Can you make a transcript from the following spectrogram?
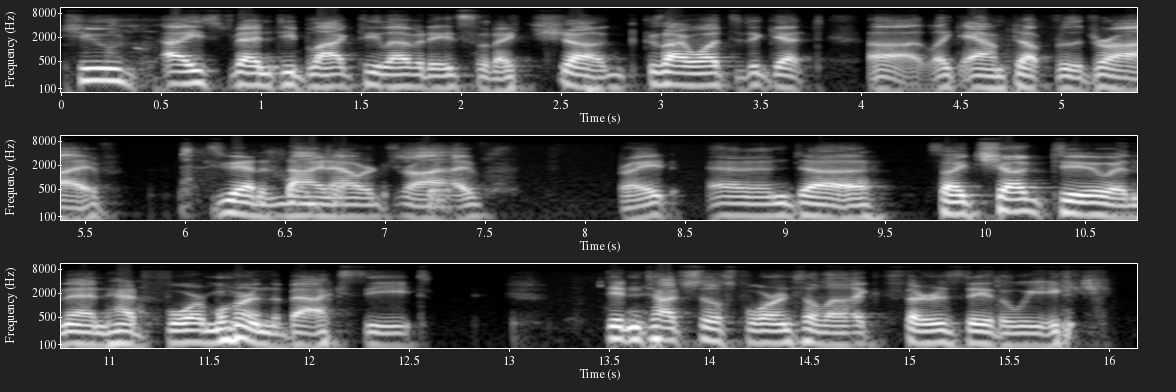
two iced venti black tea lemonades that I chugged because I wanted to get uh, like amped up for the drive because we had a nine hour drive, right? And uh, so I chugged two and then had four more in the back seat. Didn't touch those four until like Thursday of the week.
